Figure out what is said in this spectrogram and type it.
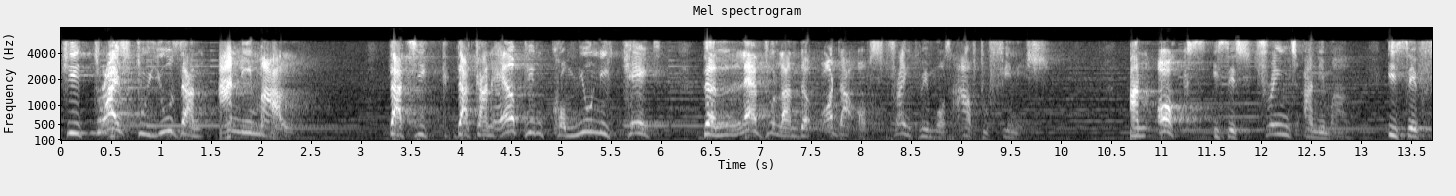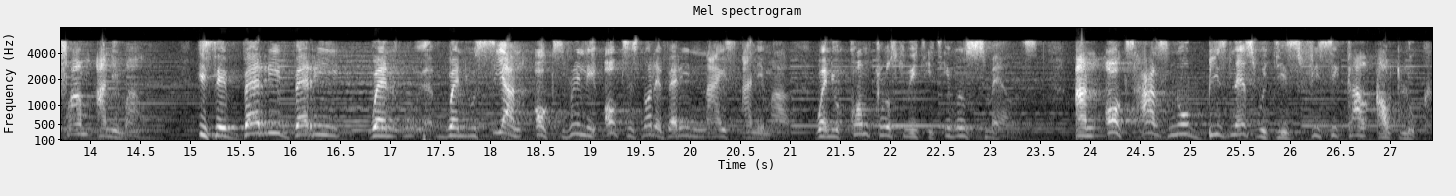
He tries to use an animal that, he, that can help him communicate the level and the order of strength we must have to finish. An ox is a strange animal. It's a farm animal. It's a very, very when when you see an ox, really, ox is not a very nice animal. When you come close to it, it even smells. An ox has no business with his physical outlook.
